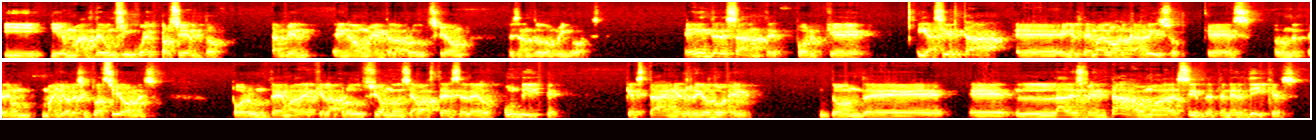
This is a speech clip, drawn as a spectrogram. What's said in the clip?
y, en más de un 50% también en aumento la producción de Santo Domingo Este. Es interesante porque, y así está eh, en el tema de los alcarrizos, que es donde tenemos mayores situaciones, por un tema de que la producción donde se abastece de un dique que está en el río Duey, donde eh, la desventaja, vamos a decir, de tener diques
